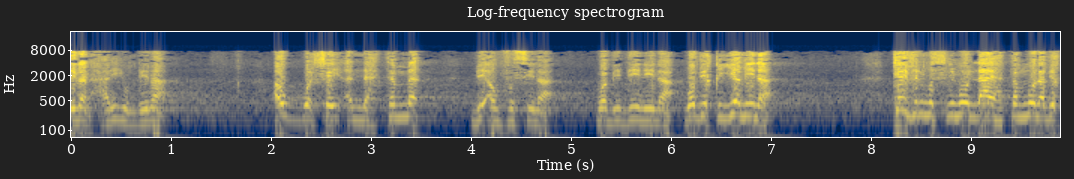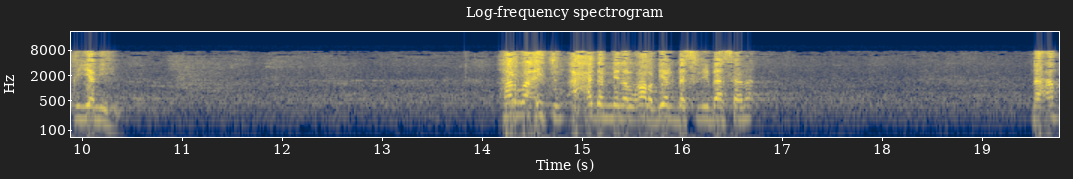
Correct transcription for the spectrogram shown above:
إذا حري بنا. أول شيء أن نهتم بأنفسنا وبديننا وبقيمنا. كيف المسلمون لا يهتمون بقيمهم؟ هل رأيتم أحدا من الغرب يلبس لباسنا؟ نعم.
